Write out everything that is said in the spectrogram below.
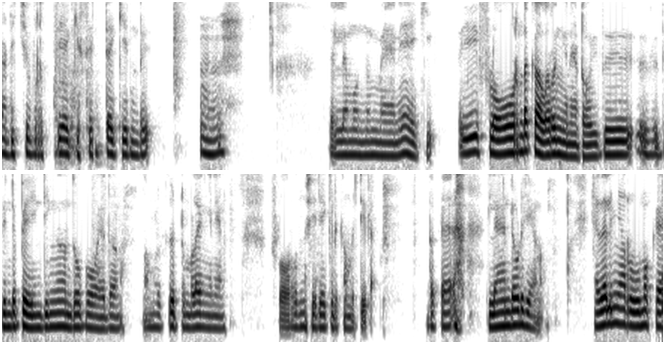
അടിച്ച് വൃത്തിയാക്കി സെറ്റാക്കിയിട്ടുണ്ട്. എല്ലാം ഒന്ന് മേനയാക്കി. ഈ ഫ്ലോറിന്റെ കളർ ഇങ്ങനെ കേട്ടോ ഇത് ഇതിന്റെ പെയിന്റിങ് എന്തോ പോയതാണ്. നമ്മൾക്ക് കിട്ടുമ്പോഴെങ്ങനെയാണ് ഫ്ലോറൊന്നും ശരിയാക്കി എടുക്കാൻ പറ്റില്ല ഇതൊക്കെ ലാൻഡ് ലോഡ് ചെയ്യണം. ഏതായാലും ഞാൻ റൂമൊക്കെ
